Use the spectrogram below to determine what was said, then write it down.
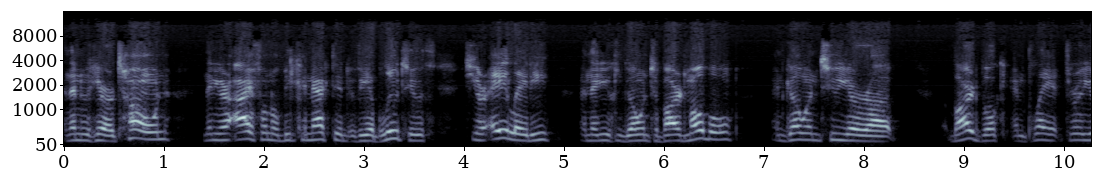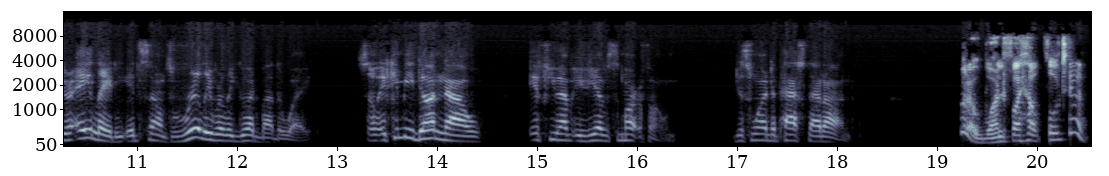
and then you hear a tone. Then your iPhone will be connected via Bluetooth to your A Lady, and then you can go into Bard Mobile and go into your uh, Bard book and play it through your A Lady. It sounds really, really good, by the way. So it can be done now if you have if you have a smartphone. Just wanted to pass that on. What a wonderful, helpful tip.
